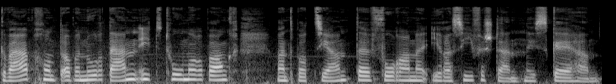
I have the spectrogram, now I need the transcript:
Gewebe kommt aber nur dann in die Tumorbank, wenn die Patienten voran ihr Einverständnis gegeben haben.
